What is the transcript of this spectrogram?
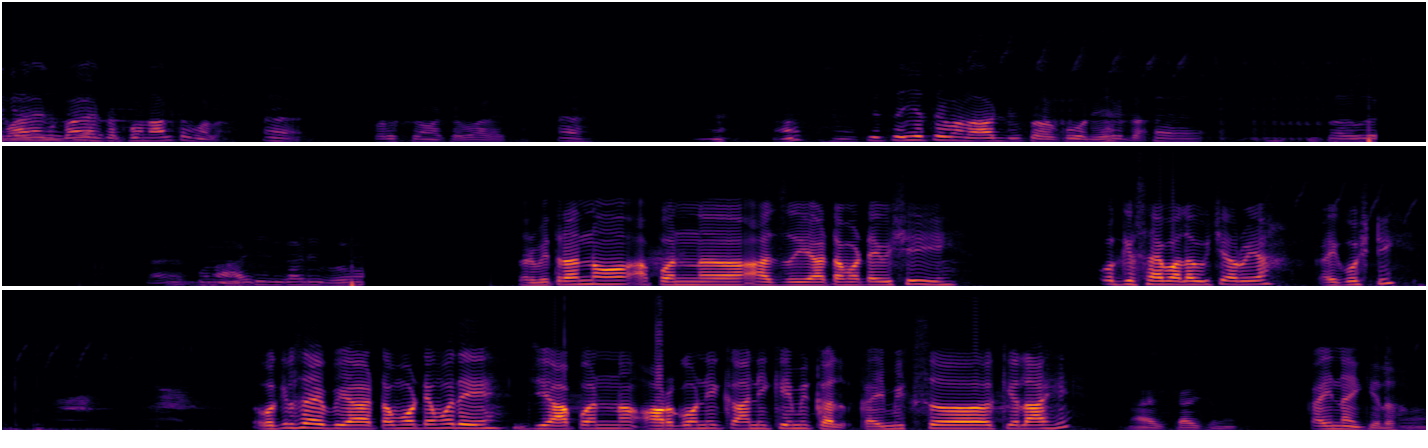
बाळ्या बाळ्याचा फोन आलता मला. परशुरामाच्या बाळ्याचा. हा. तिथं येतोय मला आठ दिवसाला फोन एकदा. चांगलं काय पुन्हा तर मित्रांनो आपण अ, आज या टमाट्याविषयी वकील साहेबाला विचारूया काही गोष्टी. वकील साहेब या टमाट्यामध्ये जे आपण ऑर्गॅनिक आणि केमिकल काही मिक्स केलं आहे? नाही काहीच नाही. काही नाही केलं. हा.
